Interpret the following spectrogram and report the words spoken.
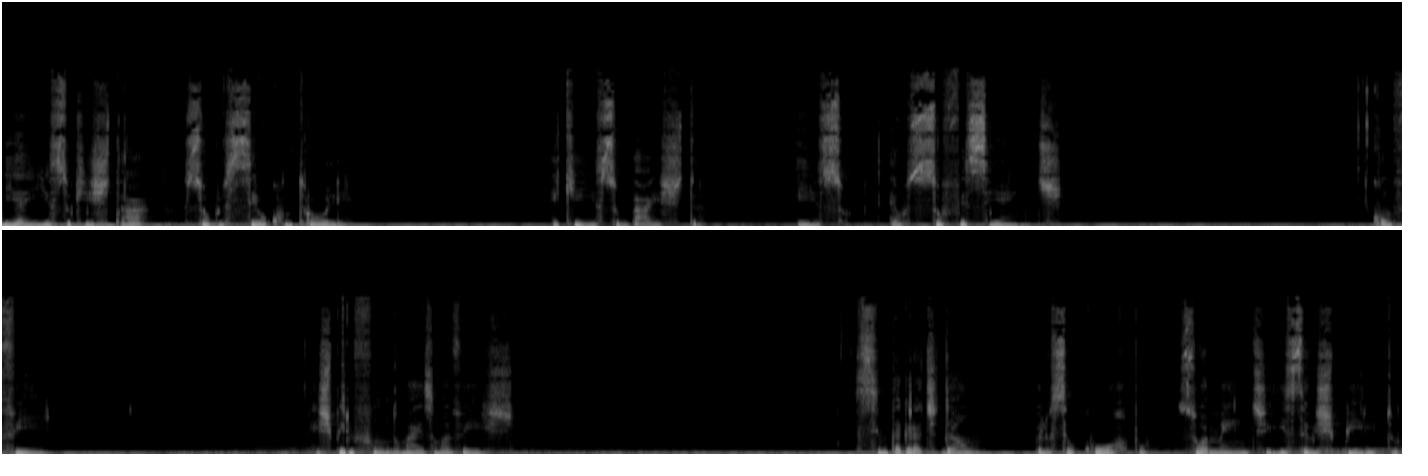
e é isso que está sob o seu controle e que isso basta. Isso é o suficiente. Confie. Respire fundo mais uma vez. Sinta gratidão pelo seu corpo, sua mente e seu espírito.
